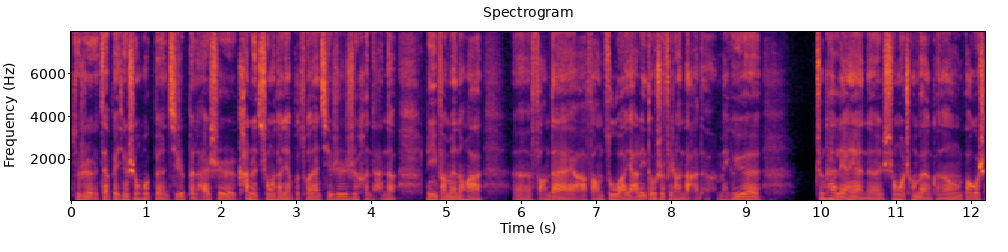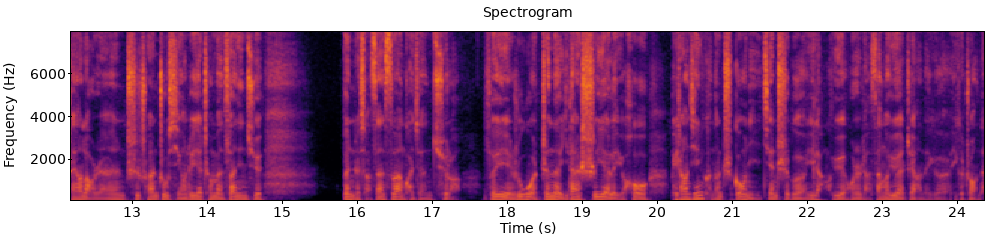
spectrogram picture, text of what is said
就是在北京生活本其实本来是看着生活条件不错，但其实是很难的。另一方面的话，呃，房贷啊、房租啊，压力都是非常大的。每个月睁开两眼的生活成本，可能包括赡养老人、吃穿住行这些成本算进去，奔着小三四万块钱去了。所以，如果真的一旦失业了以后，赔偿金可能只够你坚持个一两个月或者两三个月这样的一个一个状态。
